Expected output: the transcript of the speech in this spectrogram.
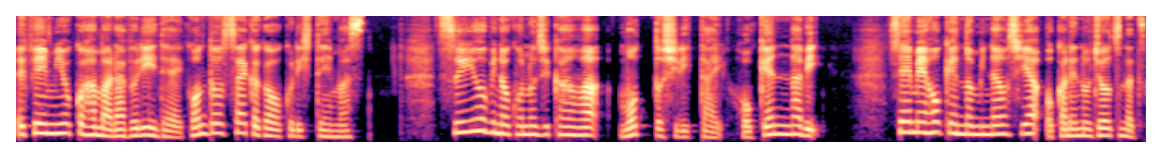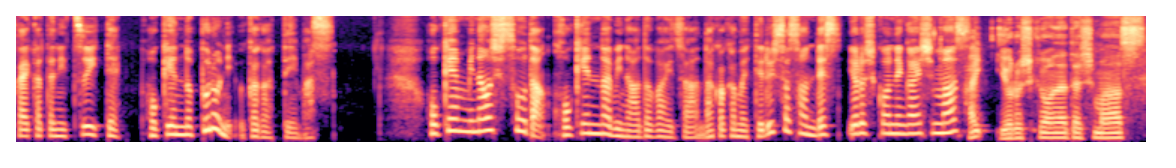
FM 横浜ラブリーデー近藤彩香がお送りしています。水曜日のこの時間はもっと知りたい保険ナビ。生命保険の見直しやお金の上手な使い方について保険のプロに伺っています。保険見直し相談保険ナビのアドバイザー中亀照久さんです。よろしくお願いします。はい、よろしくお願いいたします。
